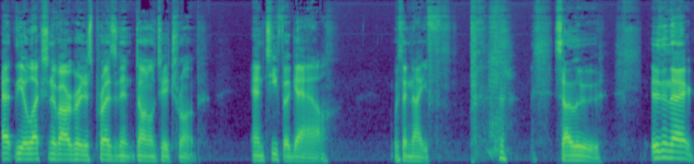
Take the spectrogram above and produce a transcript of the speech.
at the election of our greatest president, Donald J. Trump. Antifa gal with a knife. Salud. Isn't that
